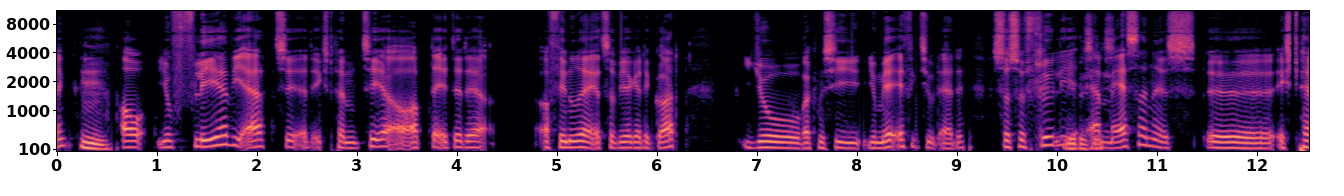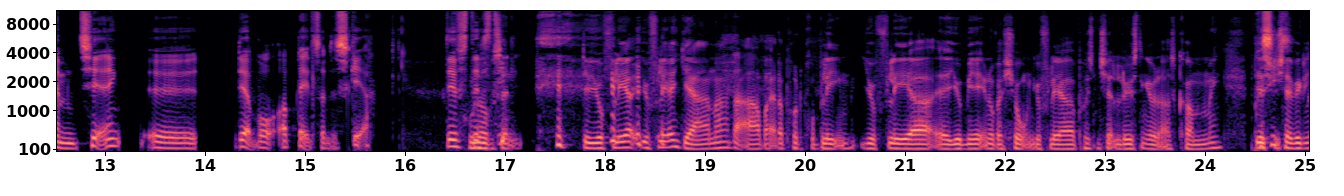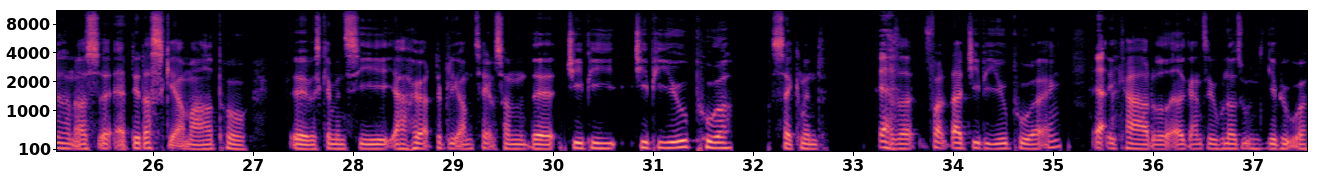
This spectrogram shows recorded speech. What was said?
Ikke? Mm. Og jo flere vi er til at eksperimentere og opdage det der, og finde ud af, at så virker det godt, jo, hvad kan man sige, jo mere effektivt er det. Så selvfølgelig er massernes øh, eksperimentering øh, der, hvor opdagelserne sker. Det er jo 100%. det er jo flere, jo flere hjerner, der arbejder på et problem, jo, flere, øh, jo mere innovation, jo flere potentielle løsninger vil der også komme. Ikke? Det Præcis. synes jeg i virkeligheden også er det, der sker meget på, øh, hvad skal man sige, jeg har hørt det blive omtalt som the GP, GPU poor segment. Ja. Altså folk, der er GPU poor, ikke? Ja. Ikke har du ved, adgang til 100.000 GPU'er.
